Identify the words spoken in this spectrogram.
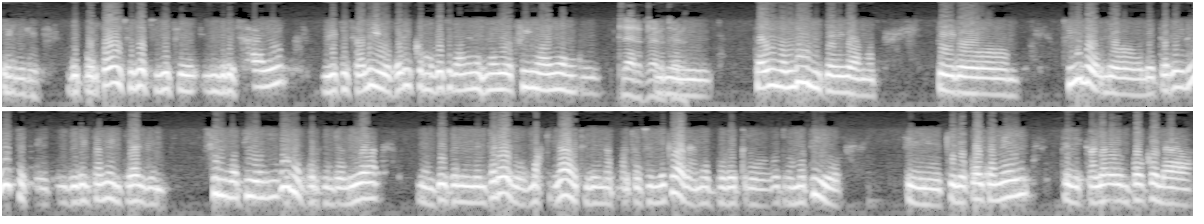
Eh, deportado sería si hubiese ingresado y hubiese salido, pero es como que eso también es medio fino ahí en, claro, claro, en claro. el, está en el límite, digamos. Pero sí, lo, lo, lo terrible es que directamente alguien, sin motivo ninguno, porque en realidad empiezan a inventar algo, más que nada sería una aportación de cara, no por otro otro motivo, eh, que lo cual también se descalaba un poco la,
